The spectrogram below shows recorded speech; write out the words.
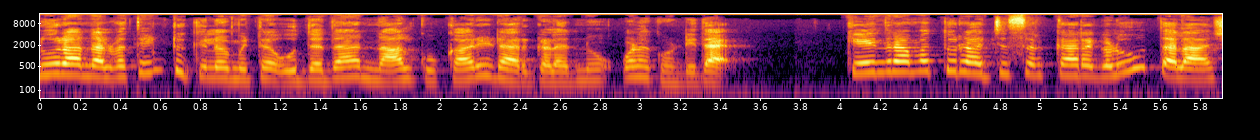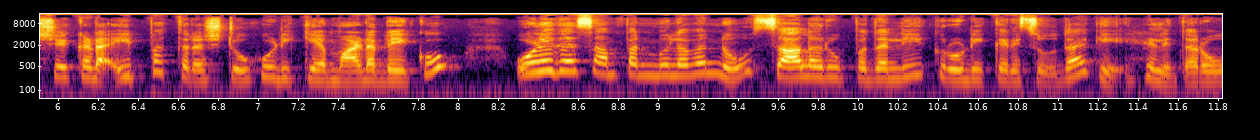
ನೂರ ನಲವತ್ತೆಂಟು ಕಿಲೋಮೀಟರ್ ಉದ್ದದ ನಾಲ್ಕು ಕಾರಿಡಾರ್ಗಳನ್ನು ಒಳಗೊಂಡಿದೆ. ಕೇಂದ್ರ ಮತ್ತು ರಾಜ್ಯ ಸರ್ಕಾರಗಳು ತಲಾ ಶೇಕಡ ಇಪ್ಪತ್ತರಷ್ಟು ಹೂಡಿಕೆ ಮಾಡಬೇಕು, ಉಳಿದ ಸಂಪನ್ಮೂಲವನ್ನು ಸಾಲ ರೂಪದಲ್ಲಿ ಕ್ರೋಢೀಕರಿಸುವುದಾಗಿ ಹೇಳಿದರು.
